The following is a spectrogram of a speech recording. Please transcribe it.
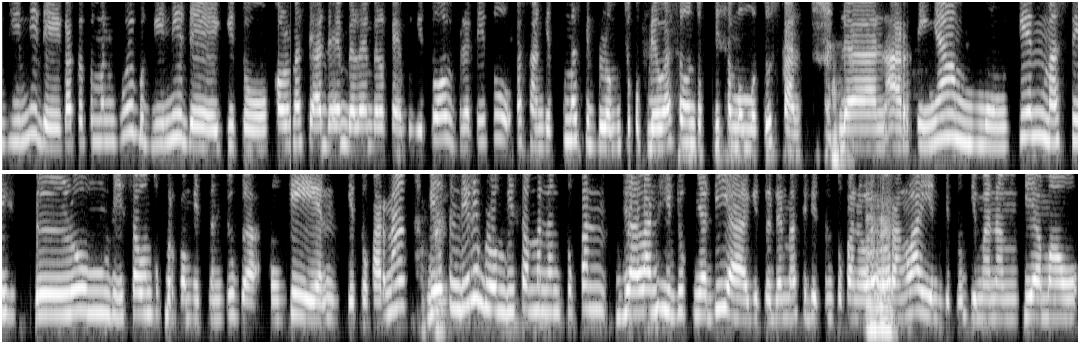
begini deh, kata temen gue begini deh gitu. Kalau masih ada embel-embel kayak begitu, berarti itu pasangan kita masih belum cukup dewasa untuk bisa memutuskan. Dan artinya mungkin masih belum bisa untuk berkomitmen juga mungkin gitu. Karena dia sendiri belum bisa menentukan jalan hidupnya dia gitu dan masih ditentukan oleh orang lain gitu. Gimana dia mau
